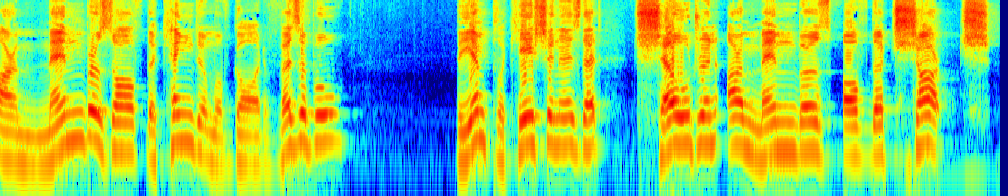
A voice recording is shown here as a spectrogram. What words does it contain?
are members of the kingdom of God visible, the implication is that children are members of the church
